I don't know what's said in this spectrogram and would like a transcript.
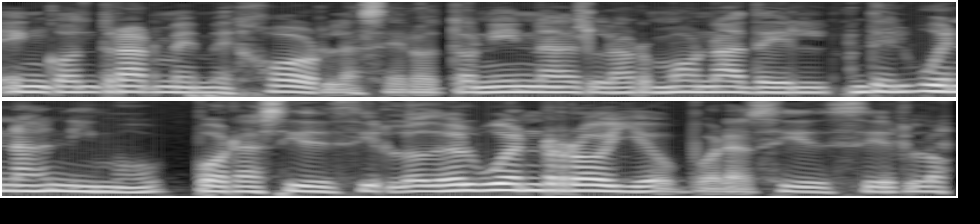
encontrarme mejor. La serotonina es la hormona del, del buen ánimo, por así decirlo, del buen rollo, por así decirlo.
